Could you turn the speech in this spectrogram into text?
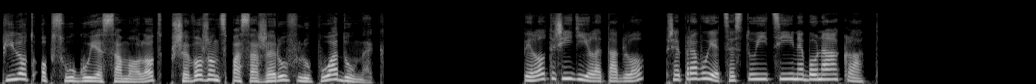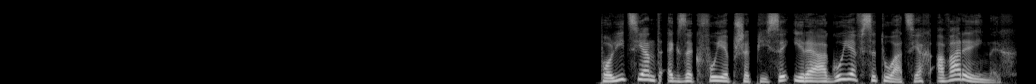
Pilot obsługuje samolot, przewożąc pasażerów lub ładunek. Pilot řídí letadlo, přepravuje cestující nebo náklad. Policjant egzekwuje przepisy i reaguje w sytuacjach awaryjnych.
